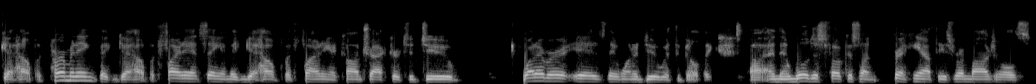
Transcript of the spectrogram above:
get help with permitting, they can get help with financing, and they can get help with finding a contractor to do whatever it is they want to do with the building. Uh, and then we'll just focus on cranking out these room modules,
